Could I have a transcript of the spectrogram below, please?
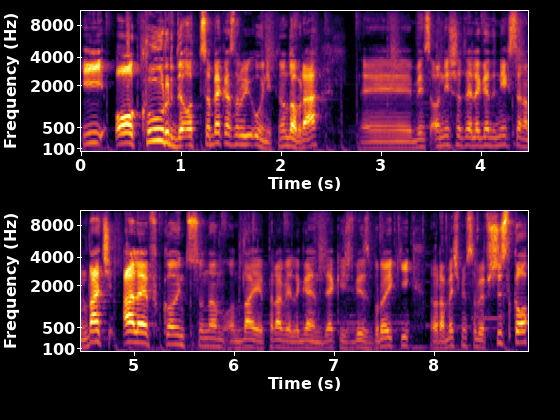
i o kurde, od Cebeka zrobił unik, no dobra. Yy, więc on jeszcze tej legendy nie chce nam dać, ale w końcu nam oddaje prawie legendy, jakieś dwie zbrojki. Dobra, weźmy sobie wszystko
